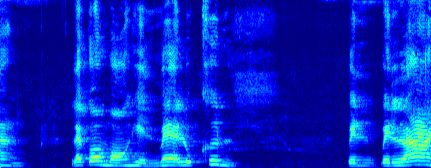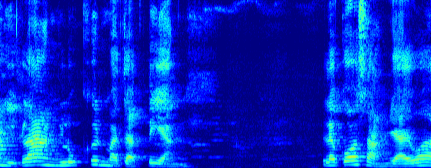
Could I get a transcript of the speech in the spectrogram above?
นั่ง แล้วก็มองเห็นแม่ลุกขึ้น เป็นเป็นร่างอีกร่างลุกขึ้นมาจากเตียง แล้วก็สั่งยายว่า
